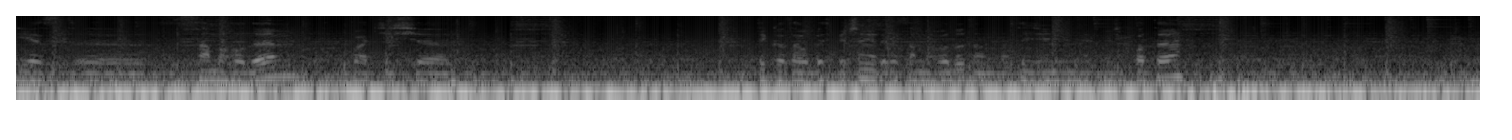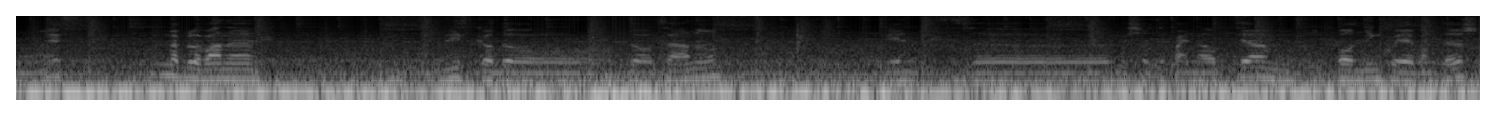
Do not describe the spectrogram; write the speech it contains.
e, jest e, samochodem, płaci się tylko za ubezpieczenie tego samochodu, tam na tydzień jakąś kwotę. No, jest umeblowane blisko do, do oceanu, więc e, myślę, że to fajna opcja. Podlinkuję Wam też. E,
